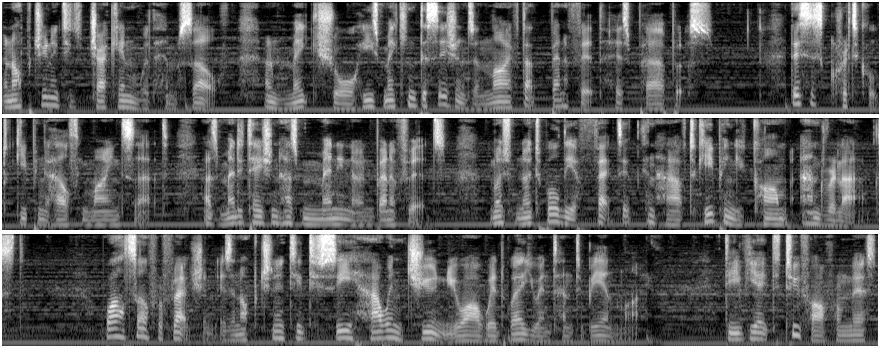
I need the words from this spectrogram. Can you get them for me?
an opportunity to check in with himself and make sure he's making decisions in life that benefit his purpose. This is critical to keeping a healthy mindset, as meditation has many known benefits, most notable the effect it can have to keeping you calm and relaxed. While self-reflection is an opportunity to see how in tune you are with where you intend to be in life. Deviate too far from this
